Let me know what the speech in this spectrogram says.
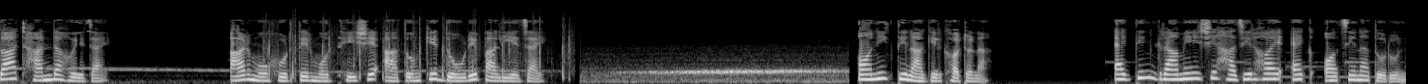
গা ঠান্ডা হয়ে যায়। আর মুহূর্তের মধ্যেই সে আতঙ্কে দৌড়ে পালিয়ে যায়। অনেক দিন আগের ঘটনা। একদিন গ্রামে এসে হাজির হয় এক অচেনা তরুণ।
